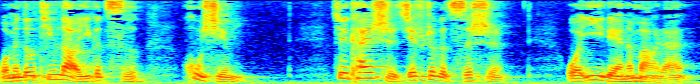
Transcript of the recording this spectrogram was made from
我们都听到一个词“户型”。最开始接触这个词时，我一脸的茫然，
